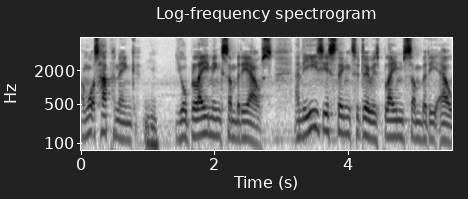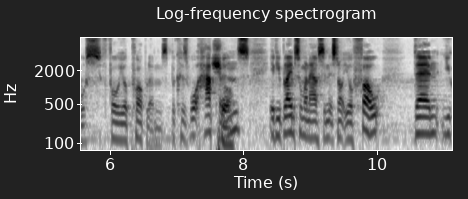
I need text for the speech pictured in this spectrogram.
And what's happening? Mm-hmm. You're blaming somebody else. And the easiest thing to do is blame somebody else for your problems because what happens sure. if you blame someone else and it's not your fault, then you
